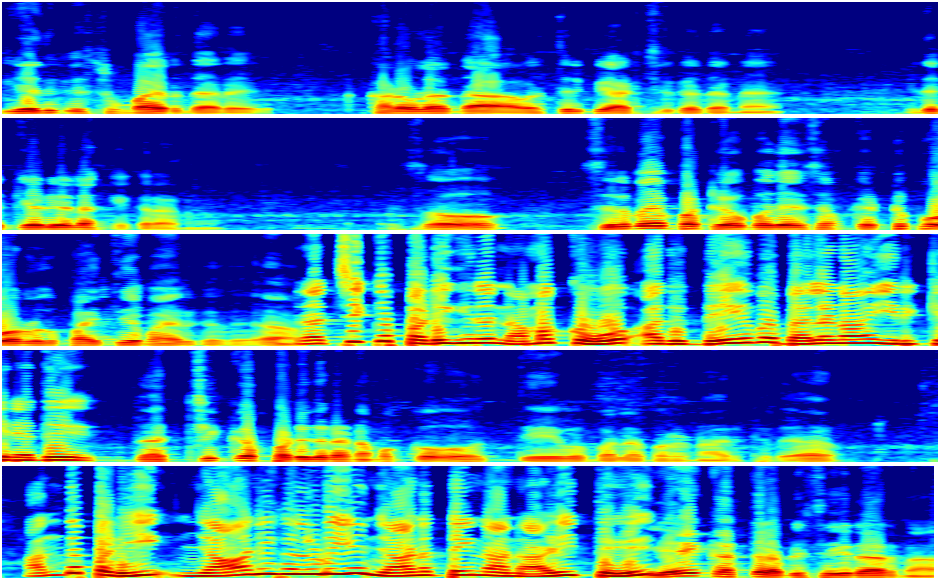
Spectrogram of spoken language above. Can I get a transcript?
எதுக்கு சும்மா இருந்தார்? கடவுளாக இருந்தால் அவர் திருப்பி அடிச்சிருக்கிறது தானே இந்த கேள்வியெல்லாம் கேட்குறாங்க ஸோ சிலுவை பற்றிய உபதேசம் கெட்டு போகிறவர்களுக்கு பைத்தியமாக இருக்குது ரட்சிக்கப்படுகிற நமக்கோ அது தேவ பலனாய் இருக்கிறது. ரட்சிக்கப்படுகிற நமக்கோ தேவ பலபரனா இருக்குது. அந்தபடி ஞானிகளுடைய ஞானத்தை நான் அழித்து ஏன் கர்த்தர் அப்படி செய்கிறாருன்னா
